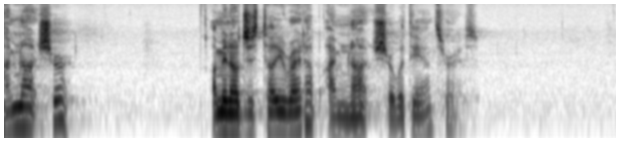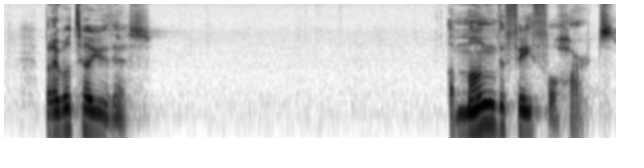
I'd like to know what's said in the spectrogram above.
I'm not sure. I mean, I'll just tell you right up I'm not sure what the answer is. But I will tell you this among the faithful hearts,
